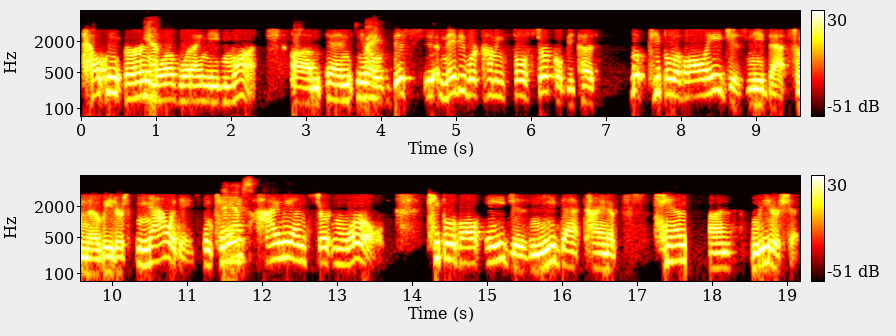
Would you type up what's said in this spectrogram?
Help me earn yeah. more of what I need and want. Um, and you know, right. this maybe we're coming full circle because look, people of all ages need that from their leaders nowadays. In today's yes. highly uncertain world, people of all ages need that kind of hands-on leadership.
